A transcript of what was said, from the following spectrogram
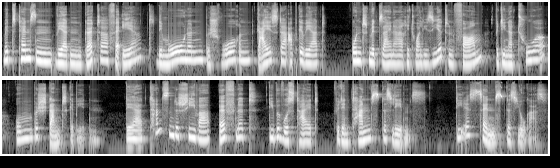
Mit Tänzen werden Götter verehrt, Dämonen beschworen, Geister abgewehrt und mit seiner ritualisierten Form wird die Natur um Bestand gebeten. Der tanzende Shiva öffnet die Bewusstheit für den Tanz des Lebens, die Essenz des Yogas.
